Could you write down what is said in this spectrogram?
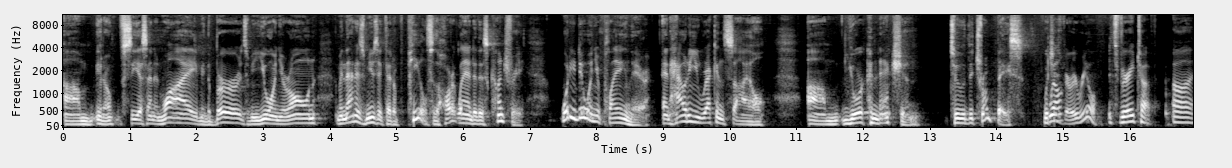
Um, you know, CSNNY, I mean, the Byrds, I mean, you on your own. I mean, that is music that appeals to the heartland of this country. What do you do when you're playing there? And how do you reconcile um, your connection to the Trump base, which well, is very real? It's very tough. Uh,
